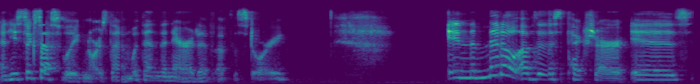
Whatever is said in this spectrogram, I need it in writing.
and he successfully ignores them within the narrative of the story. In the middle of this picture is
